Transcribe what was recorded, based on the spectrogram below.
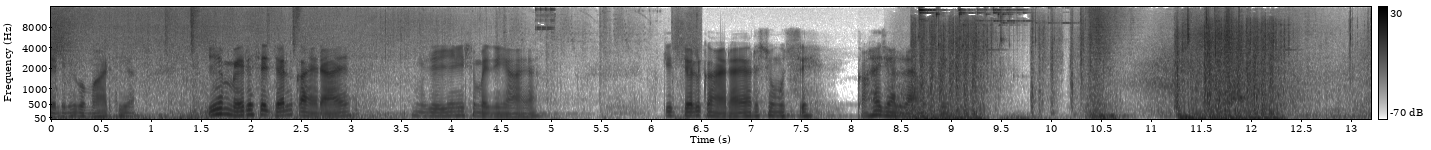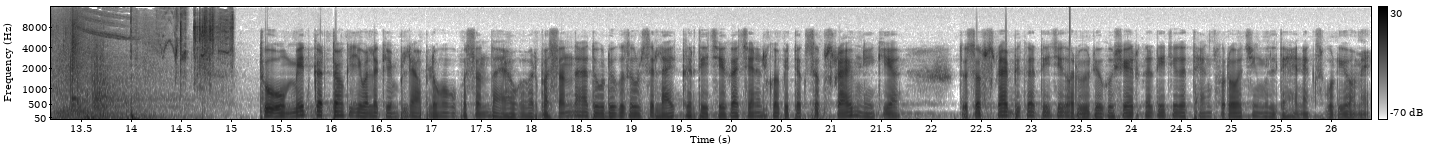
एनिमी को मार दिया। ये मेरे से जल कह रहा है? मुझे ये नहीं समझ नहीं आया। कि जल कहाँ रहा है? यार सो मुझसे। कहाँ जल रहा है मुझसे? तो उम्मीद करता हूँ कि ये वाला गेम प्ले आप लोगों को पसंद आया होगा। अगर पसंद आया तो वीडियो को ज़रूर से लाइक कर दीजिएगा। चैनल को अभी तक सब्सक्राइब नहीं किया तो सब्सक्राइब भी कर दीजिएगा और वीडियो को शेयर कर दीजिएगा। थैंक्स फॉर वॉचिंग मिलते हैं नेक्स्ट वीडियो में।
